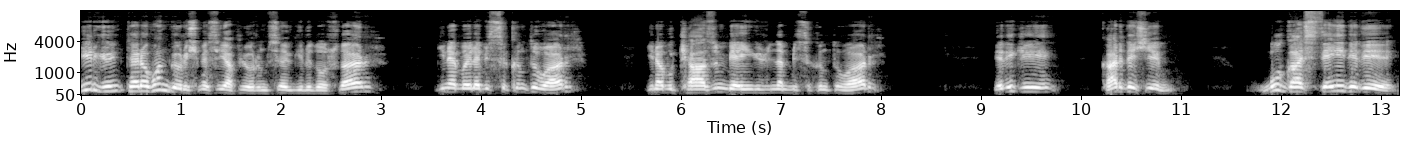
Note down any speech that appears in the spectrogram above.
bir gün telefon görüşmesi yapıyorum sevgili dostlar. Yine böyle bir sıkıntı var. Yine bu Kazım Bey'in yüzünden bir sıkıntı var. Dedi ki kardeşim bu gazeteyi dedi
